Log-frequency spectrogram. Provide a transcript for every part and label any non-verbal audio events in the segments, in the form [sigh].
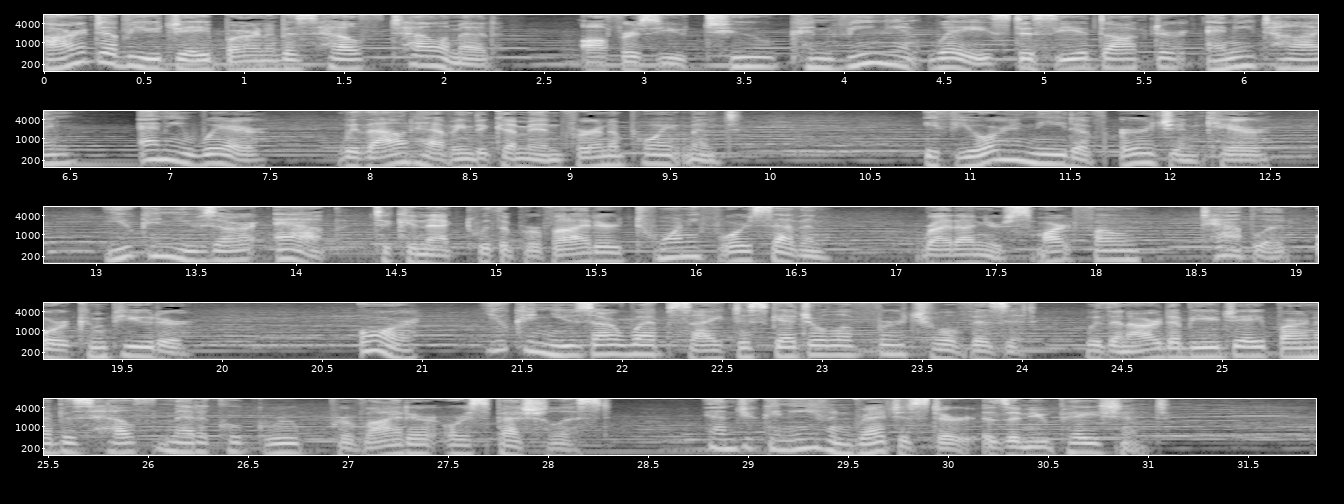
RWJ Barnabas Health Telemed offers you two convenient ways to see a doctor anytime, anywhere, without having to come in for an appointment. If you're in need of urgent care, you can use our app to connect with a provider 24 7 right on your smartphone, tablet, or computer. Or you can use our website to schedule a virtual visit with an RWJ Barnabas Health Medical Group provider or specialist. And you can even register as a new patient.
